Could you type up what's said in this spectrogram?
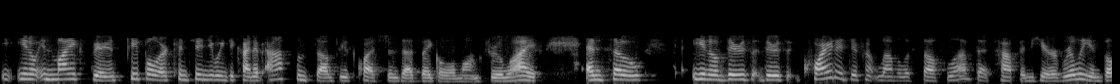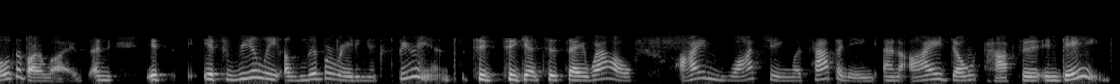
you know in my experience people are continuing to kind of ask themselves these questions as they go along through life. And so you know there's there's quite a different level of self love that's happened here really in both of our lives. And it's it's really a liberating experience to to get to say wow i'm watching what's happening and i don't have to engage.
